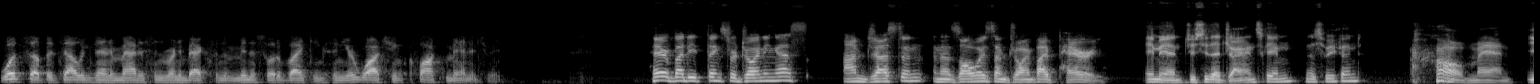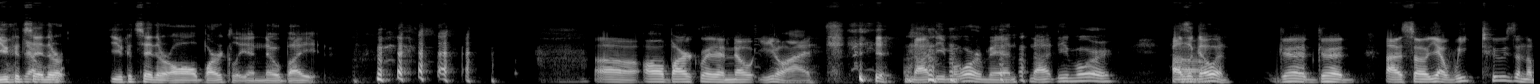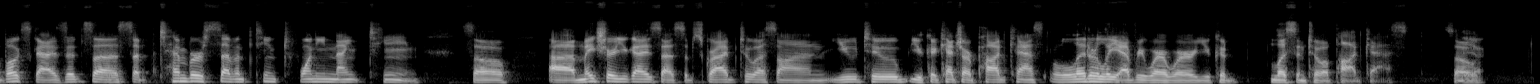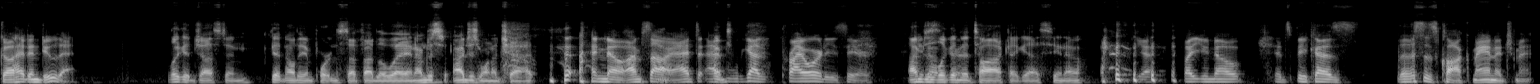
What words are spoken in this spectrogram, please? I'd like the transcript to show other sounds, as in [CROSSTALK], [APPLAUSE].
What's up? It's Alexander Mattison, running back for the Minnesota Vikings, and you're watching Clock Management. Hey, everybody. Thanks for joining us. I'm Justin, and as always, I'm joined by Perry. Hey, man. Did you see that Giants game this weekend? [LAUGHS] Oh, man. You could yeah, say they're you could say they're all Barkley and no bite. [LAUGHS] oh, all Barkley and no Eli. [LAUGHS] Not anymore, man. Not anymore. How's uh, it going? Good, good. Uh, so yeah, week two's in the books, guys. It's uh, September 17th, 2019. So uh, make sure you guys uh, subscribe to us on YouTube. You could catch our podcast literally everywhere where you could listen to a podcast. So yeah. go ahead and do that. Look at Justin getting all the important stuff out of the way, and I'm just I just want to chat. [LAUGHS] I know. I'm sorry. [LAUGHS] I, to, I we got priorities here. I'm just looking to talk, I guess, you know. [LAUGHS] yeah, but you know, it's because this is clock management.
